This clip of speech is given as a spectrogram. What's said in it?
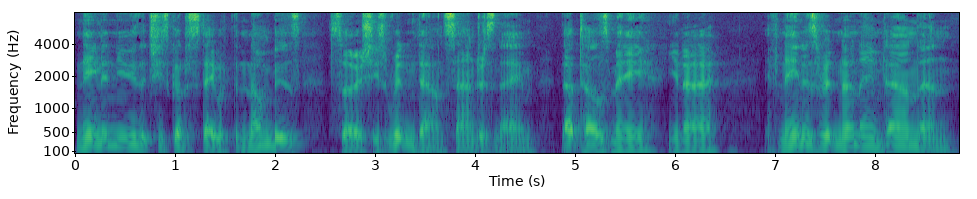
Nina knew that she's got to stay with the numbers, so she's written down Sandra's name. That tells me, you know, if Nina's written her name down, then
